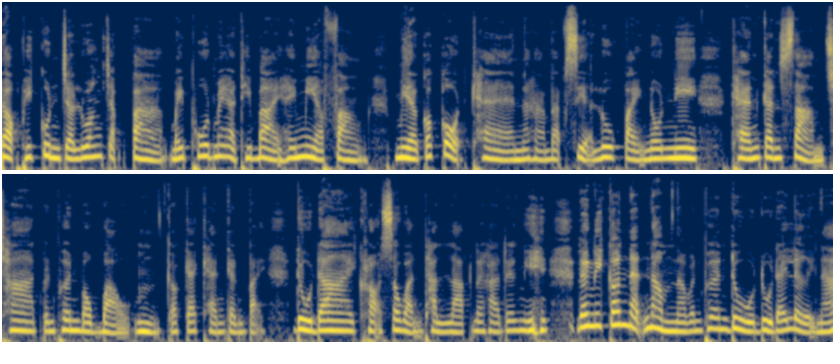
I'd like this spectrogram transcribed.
ดอกพิกุลจะล่วงจากปาก ไม่พูดไม่อธิบายให้เมียฟัง เมียก็โกรธแค้นนะคะ แบบเสียลูกไปโน่นนี่ แค้นกันสามชาติเป็นเพื่อนเบาๆ อืมก็แก้แค้นกันไป ดูได้เคราะห์สวรรค์ทันลักนะคะ เรื่องนี้ เรื่องนี้ก็แนะนำนะเพื่อนๆดูดูได้เลยนะ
